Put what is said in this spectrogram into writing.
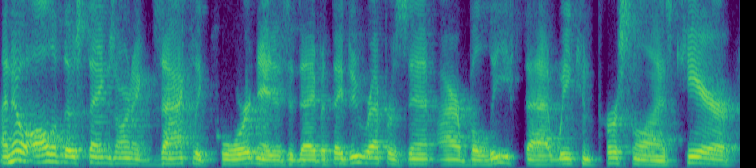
I know all of those things aren't exactly coordinated today, but they do represent our belief that we can personalize care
